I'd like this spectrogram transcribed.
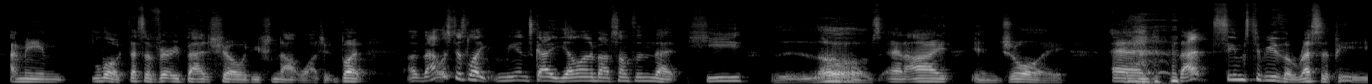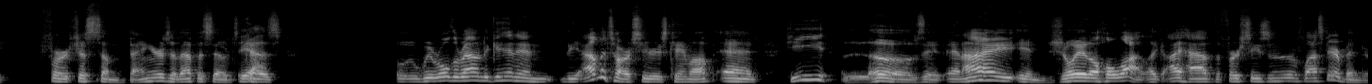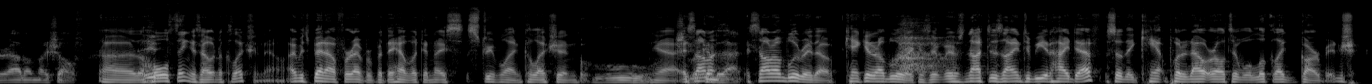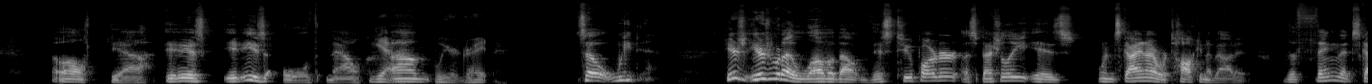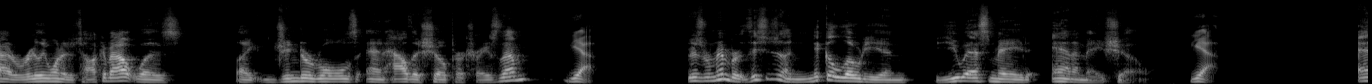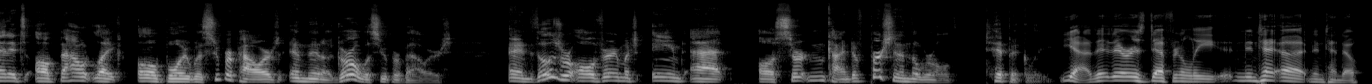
I mean, look, that's a very bad show, and you should not watch it. But uh, that was just like me and Sky yelling about something that he loves and I enjoy, and that seems to be the recipe for just some bangers of episodes. Because we rolled around again, and the Avatar series came up, and he loves it, and I enjoy it a whole lot. Like I have the first season of Last Airbender out on my shelf. Uh, the whole thing is out in a collection now. I mean, it's been out forever, but they have like a nice streamlined collection. Ooh, Yeah, it's not on, that. it's not on Blu-ray though. Can't get it on Blu-ray because it, it was not designed to be in high def, so they can't put it out, or else it will look like garbage. Well, yeah, it is. It is old now. Yeah, Um. weird, right? So we here's here's what I love about this two parter, especially is when Sky and I were talking about it. The thing that Sky really wanted to talk about was like gender roles and how the show portrays them. Yeah, Because remember, this is a Nickelodeon U.S. made anime show. yeah, and it's about like a boy with superpowers and then a girl with superpowers and those are all very much aimed at a certain kind of person in the world typically yeah. There, there is definitely Nintendo. Uh, Nintendo.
